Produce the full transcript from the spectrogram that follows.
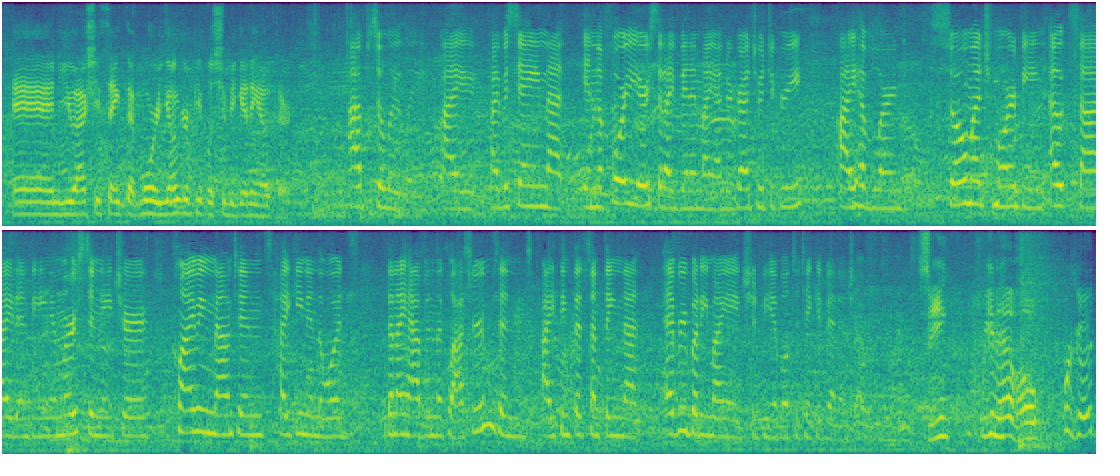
and you actually think that more younger people should be getting out there. Absolutely. I, I was saying that in the four years that I've been in my undergraduate degree, I have learned so much more being outside and being immersed in nature, climbing mountains, hiking in the woods, than I have in the classrooms. And I think that's something that everybody my age should be able to take advantage of. See, we can have hope. We're good.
